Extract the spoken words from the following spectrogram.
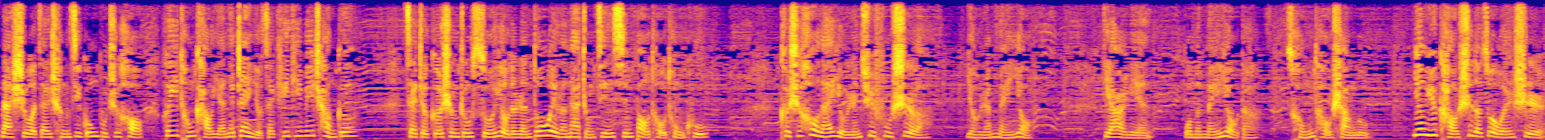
那是我在成绩公布之后，和一同考研的战友在 KTV 唱歌，在这歌声中，所有的人都为了那种艰辛抱头痛哭。可是后来有人去复试了，有人没有。第二年，我们没有的从头上路。英语考试的作文是。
